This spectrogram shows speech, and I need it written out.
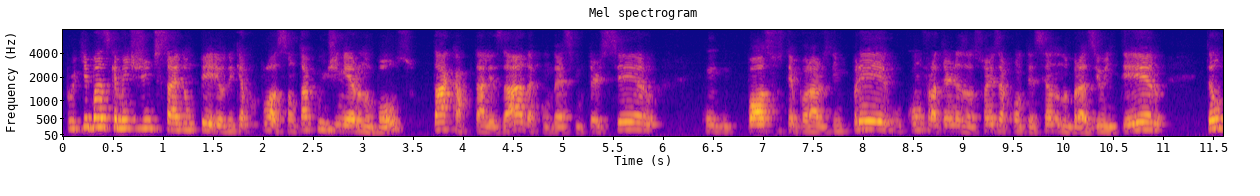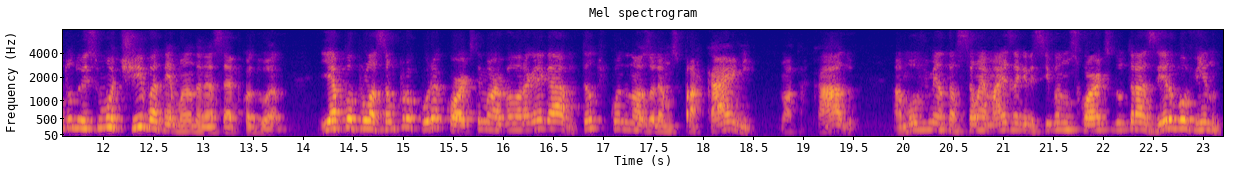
Porque basicamente a gente sai de um período em que a população está com dinheiro no bolso, está capitalizada com 13 terceiro, com postos temporários de emprego, com fraternizações acontecendo no Brasil inteiro. Então, tudo isso motiva a demanda nessa época do ano. E a população procura cortes de maior valor agregado. Tanto que quando nós olhamos para a carne no atacado, a movimentação é mais agressiva nos cortes do traseiro bovino,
